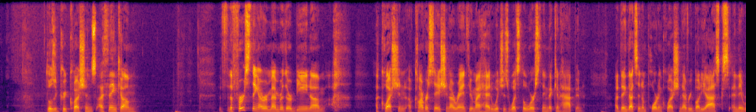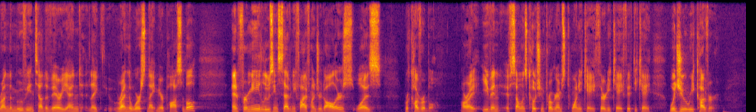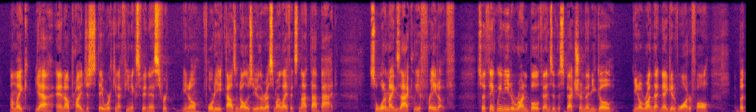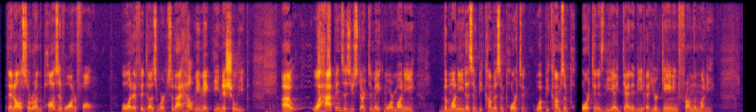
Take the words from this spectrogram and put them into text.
Those are good questions. I think um, the first thing I remember there being um, a question, a conversation I ran through my head, which is what's the worst thing that can happen? I think that's an important question everybody asks, and they run the movie until the very end, like run the worst nightmare possible. And for me, losing $7,500 was recoverable. All right. Even if someone's coaching program's 20K, 30K, 50K, would you recover? I'm like, yeah, and I'll probably just stay working at Phoenix Fitness for, you know, $48,000 a year the rest of my life. It's not that bad. So what am I exactly afraid of? So I think we need to run both ends of the spectrum. Then you go, you know, run that negative waterfall, but then also run the positive waterfall. Well, what if it does work? So that helped me make the initial leap. Uh, what happens is you start to make more money the money doesn't become as important. What becomes important is the identity that you're gaining from the money.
